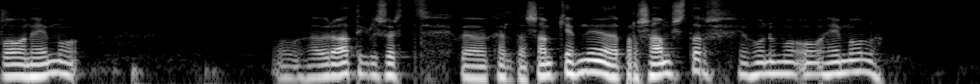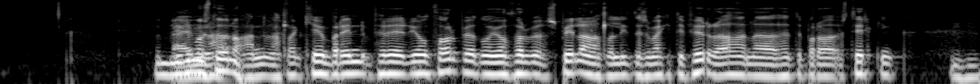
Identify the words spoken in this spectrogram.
fá hann heim og, og það verður aðteklisvert hvað að kalla það samkeppni eða bara samstarf hjá honum og, heimóla um línum á stöðuna. Hann náttúrulega kemur bara inn fyrir Jón Þorbjörn og Jón Þorbjörn spila náttúrulega lítið sem ekki til fyrra þannig að þetta er bara styrking mm -hmm.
